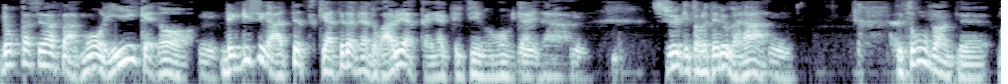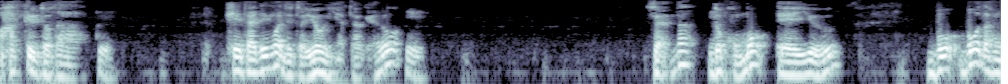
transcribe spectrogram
どっかしらさ、もういいけど、うん歴史があって付き合ってたみたいなとこあるやんか、野球チームも、みたいな。収益取れてるから、うん。うん。で、孫さんって、まあ、はっきりとさ、うん携帯電話で言うと4位やったわけやろ？うん。そうやんな。ドコモ、au、ボボーダフォ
